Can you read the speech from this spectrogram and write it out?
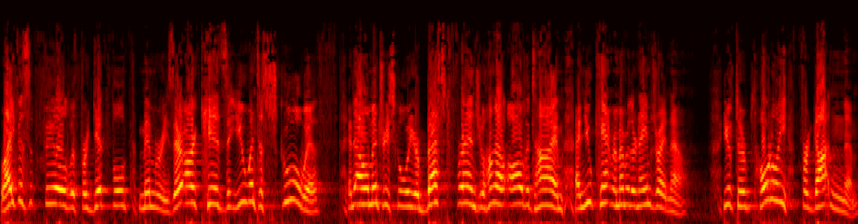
Life is filled with forgetful memories. There are kids that you went to school with in elementary school your best friends. You hung out all the time and you can't remember their names right now. You've totally forgotten them.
